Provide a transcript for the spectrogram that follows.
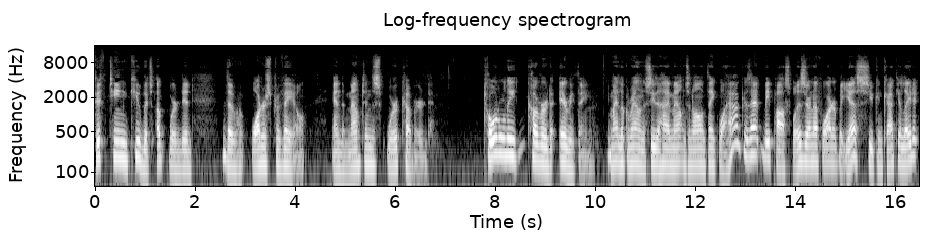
Fifteen cubits upward did the waters prevail, and the mountains were covered totally covered everything. You might look around and see the high mountains and all and think, well, how could that be possible? Is there enough water? But yes, you can calculate it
